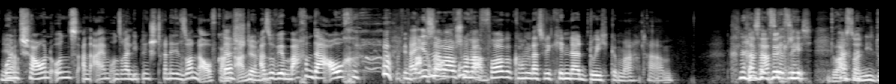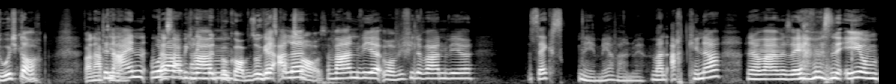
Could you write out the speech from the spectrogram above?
und Ja. schauen uns an einem unserer Lieblingsstrände den Sonnenaufgang Das an. stimmt. Also wir machen da auch. Da ist es aber auch schon mal vorgekommen, dass wir Kinder durchgemacht haben. Das hast wirklich. Du hast noch nie durchgemacht. Wann habt Den ihr einen Urlaub Das habe ich nicht mitbekommen. So, wir jetzt kommt's alle raus. waren wir, boah, wie viele waren wir? Sechs, nee, mehr waren wir. Wir waren acht Kinder und dann waren wir so, ja, wir müssen eh um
